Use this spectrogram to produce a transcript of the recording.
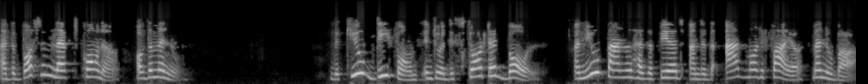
at the bottom left corner of the menu. The cube deforms into a distorted ball. A new panel has appeared under the Add Modifier menu bar.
